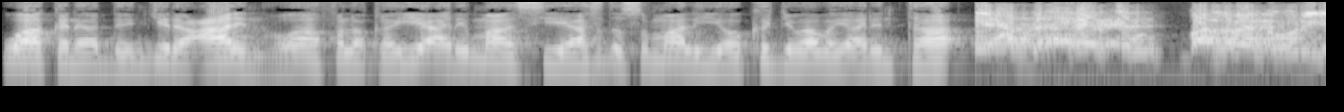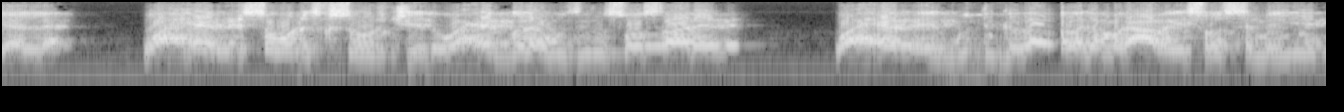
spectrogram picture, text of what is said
Waa kana adanjira caalin oo ah falanqeeye arrimaha siyaasadda soomaaliya oo ka jawaabaya arrintaa hadda xeerkan baarlamaanka hor yaalla waa xeer isagoo dhan iska soo horjeeda waa xeer golaha wasiiru soo saareen waa xeer ee guddi gadaal laga magacaabay ay soo sameeyeen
